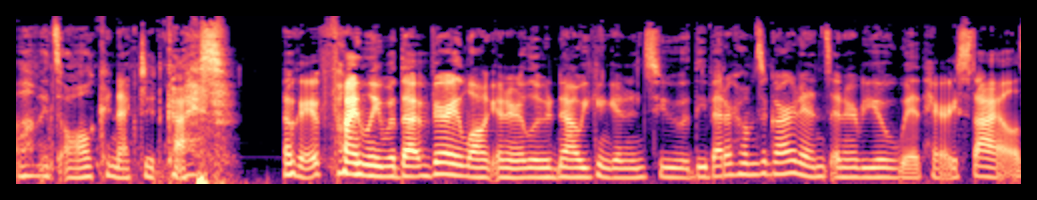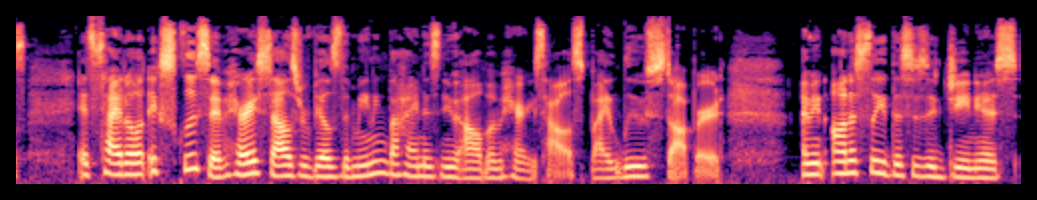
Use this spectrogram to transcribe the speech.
Um, it's all connected, guys. Okay, finally, with that very long interlude, now we can get into the Better Homes and Gardens interview with Harry Styles. It's titled Exclusive Harry Styles Reveals the Meaning Behind His New Album, Harry's House, by Lou Stoppard. I mean, honestly, this is a genius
